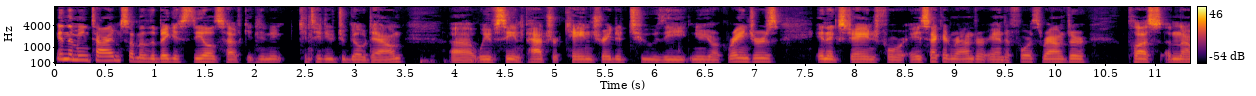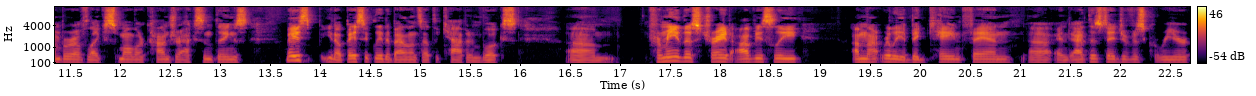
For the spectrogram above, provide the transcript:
in the meantime, some of the biggest deals have continued continued to go down. Uh, we've seen Patrick Kane traded to the New York Rangers in exchange for a second rounder and a fourth rounder, plus a number of like smaller contracts and things. You know, basically to balance out the cap and books. Um, for me, this trade obviously, I'm not really a big Kane fan, uh, and at this stage of his career,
